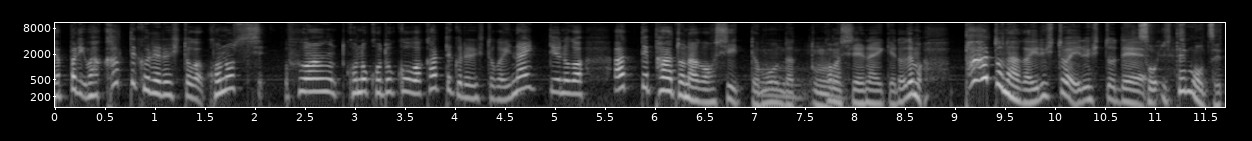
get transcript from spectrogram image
やっぱり分かってくれる人がこのし不安この孤独を分かってくれる人がいないっていうのがあってパートナーが欲しいって思うんだうんかもしれないけど、でもパートナーがいる人はいる人でそういても絶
